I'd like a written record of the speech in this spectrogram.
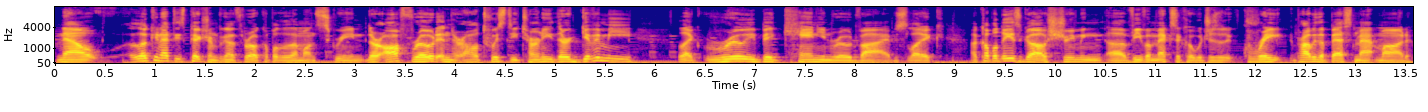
Now, looking at these pictures, I'm going to throw a couple of them on screen. They're off-road and they're all twisty-turny. They're giving me like really big canyon road vibes. Like a couple days ago, I was streaming uh, Viva Mexico, which is a great, probably the best map mod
